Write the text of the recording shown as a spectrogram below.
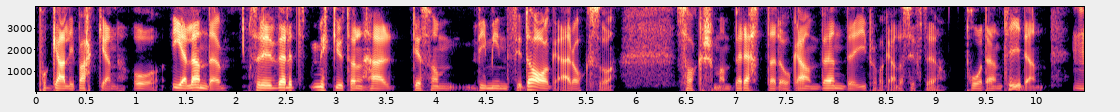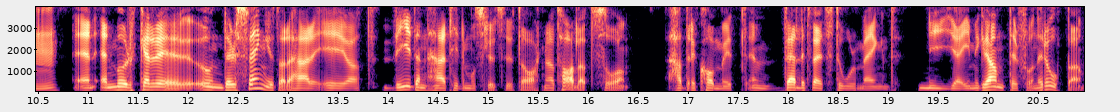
på galgbacken och elände. Så det är väldigt mycket av den här, det som vi minns idag är också saker som man berättade och använde i propagandasyfte på den tiden. Mm. En, en mörkare undersväng av det här är ju att vid den här tiden mot slutet av 1800-talet så hade det kommit en väldigt, väldigt stor mängd nya immigranter från Europa.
